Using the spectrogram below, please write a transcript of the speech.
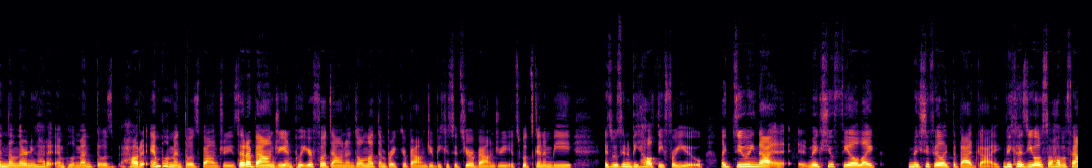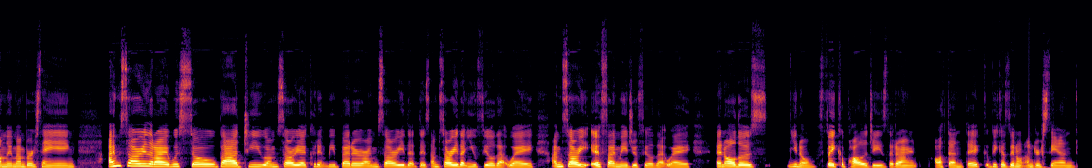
and then learning how to implement those how to implement those boundaries. Set a boundary and put your foot down and don't let them break your boundary because it's your boundary. It's what's going to be it's what's going to be healthy for you. Like doing that it makes you feel like it makes you feel like the bad guy because you also have a family member saying, "I'm sorry that I was so bad to you. I'm sorry I couldn't be better. I'm sorry that this I'm sorry that you feel that way. I'm sorry if I made you feel that way." And all those, you know, fake apologies that aren't authentic because they don't understand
